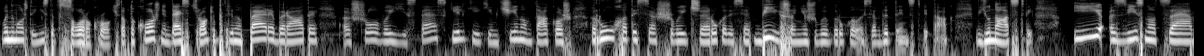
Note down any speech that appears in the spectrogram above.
ви не можете їсти в 40 років. Тобто кожні 10 років потрібно перебирати, е, що ви їсте, скільки, яким чином також рухатися швидше, рухатися більше, ніж ви рухалися в дитинстві, так, в юнацтві. І, звісно, це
